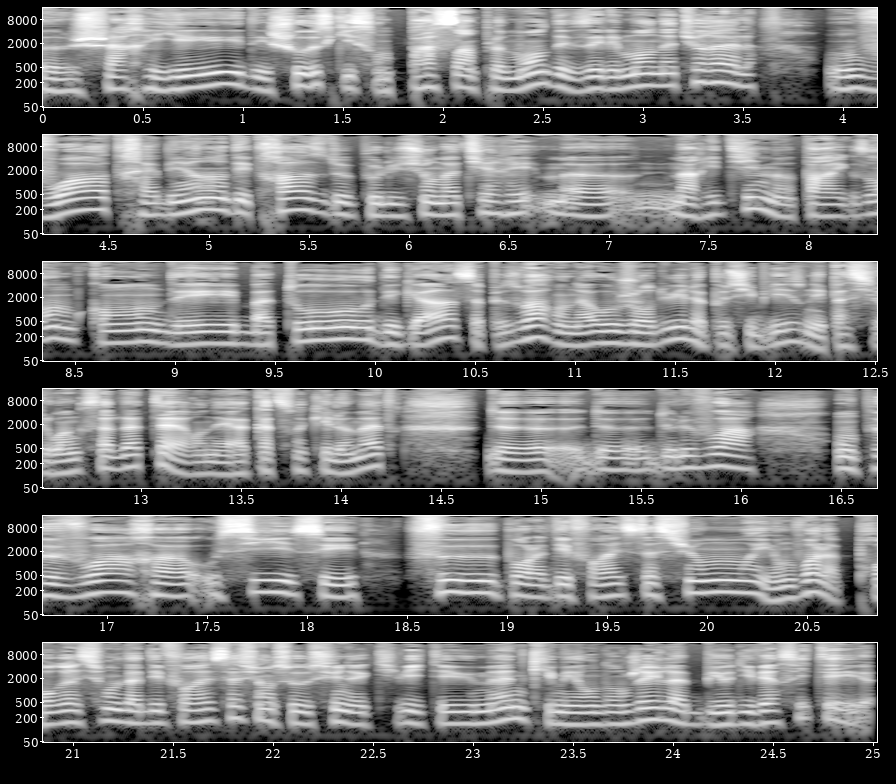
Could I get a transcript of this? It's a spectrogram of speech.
euh, charrier des choses qui sont pas simplement des éléments naturels. On voit très bien des traces de pollution maritime, par exemple, quand des bateaux, des gaz, ça peut se voir. On a aujourd'hui la possibilité, on n'est pas si loin que ça de la Terre, on est à 400 km de, de, de le voir. On peut voir euh, aussi ces feux pour la déforestation et on voit la progression de la déforestation. C'est aussi une activité humaine qui met en danger la biodiversité,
